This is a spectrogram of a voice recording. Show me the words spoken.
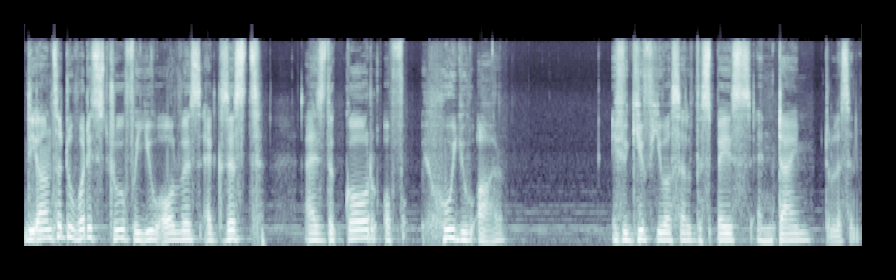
The answer to what is true for you always exists as the core of who you are if you give yourself the space and time to listen.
